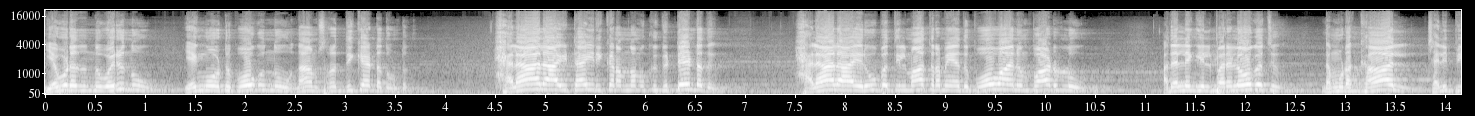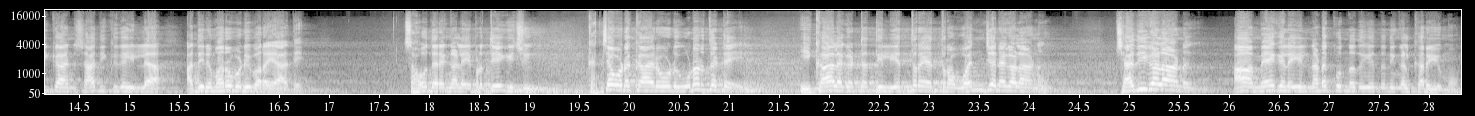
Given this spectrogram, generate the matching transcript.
എവിടെ നിന്ന് വരുന്നു എങ്ങോട്ട് പോകുന്നു നാം ശ്രദ്ധിക്കേണ്ടതുണ്ട്. ഹലാലായിട്ടായിരിക്കണം നമുക്ക് കിട്ടേണ്ടത്. ഹലാലായ രൂപത്തിൽ മാത്രമേ അത് പോവാനും പാടുള്ളൂ. അതല്ലെങ്കിൽ പരലോകത്ത് നമ്മുടെ കാൽ ചലിപ്പിക്കാൻ സാധിക്കുകയില്ല അതിന് മറുപടി പറയാതെ. സഹോദരങ്ങളെ പ്രത്യേകിച്ച് കച്ചവടക്കാരോട് ഉണർത്തട്ടെ. ഈ കാലഘട്ടത്തിൽ എത്രയെത്ര വഞ്ചനകളാണ് ചതികളാണ് ആ മേഖലയിൽ നടക്കുന്നത് എന്ന് നിങ്ങൾക്കറിയുമോ?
